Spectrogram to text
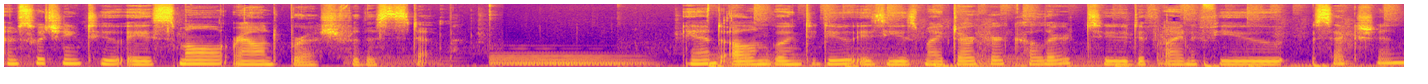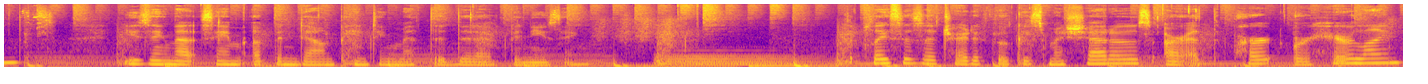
I'm switching to a small round brush for this step. And all I'm going to do is use my darker color to define a few sections using that same up and down painting method that I've been using. The places I try to focus my shadows are at the part or hairline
